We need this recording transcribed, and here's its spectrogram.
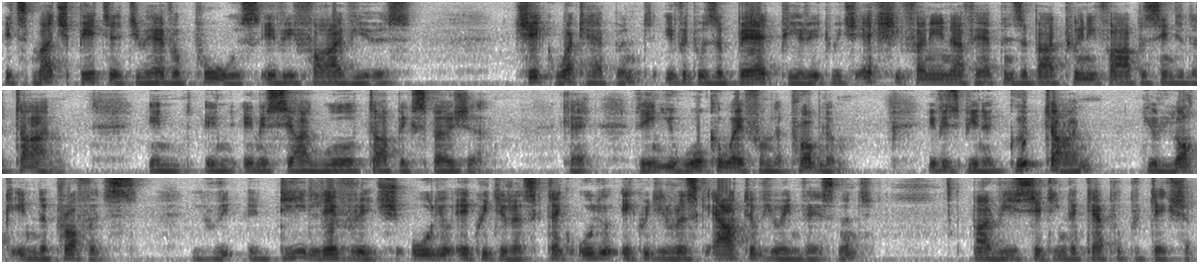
it's much better to have a pause every five years check what happened if it was a bad period, which actually, funny enough, happens about 25% of the time in, in MSCI world type exposure. Okay, then you walk away from the problem. If it's been a good time, you lock in the profits, deleverage all your equity risk, take all your equity risk out of your investment by resetting the capital protection.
